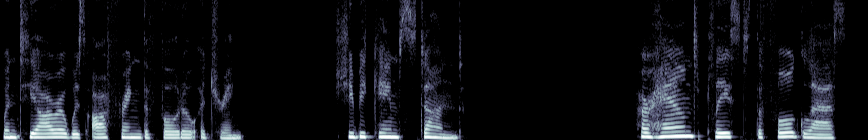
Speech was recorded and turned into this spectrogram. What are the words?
when Tiara was offering the photo a drink. She became stunned. Her hand placed the full glass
